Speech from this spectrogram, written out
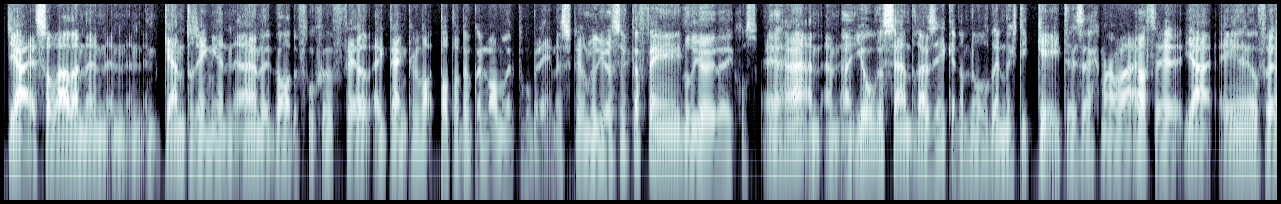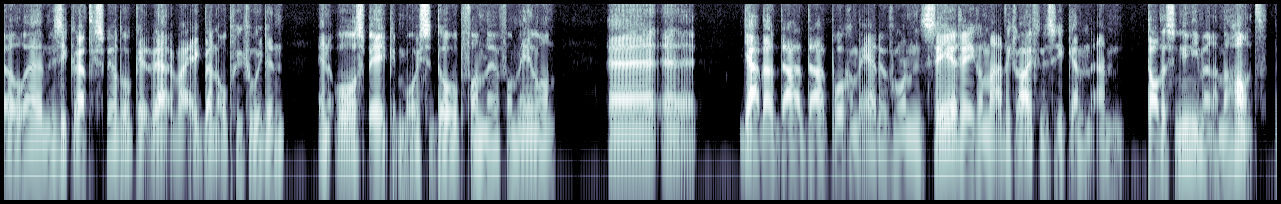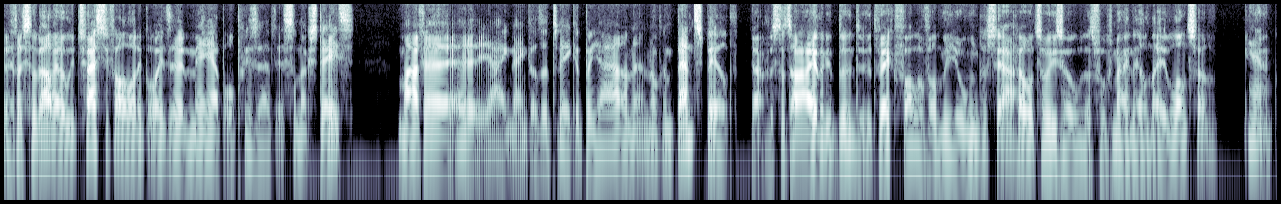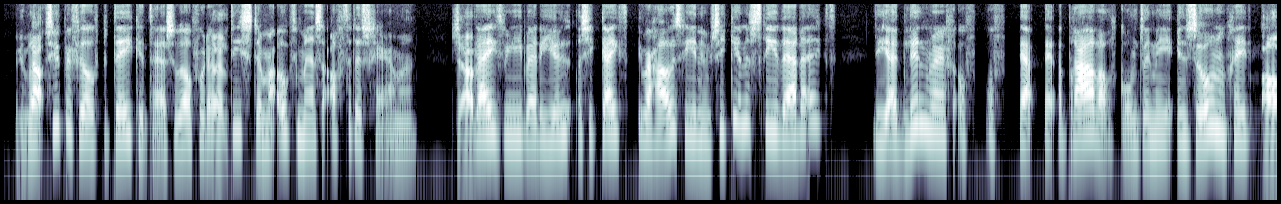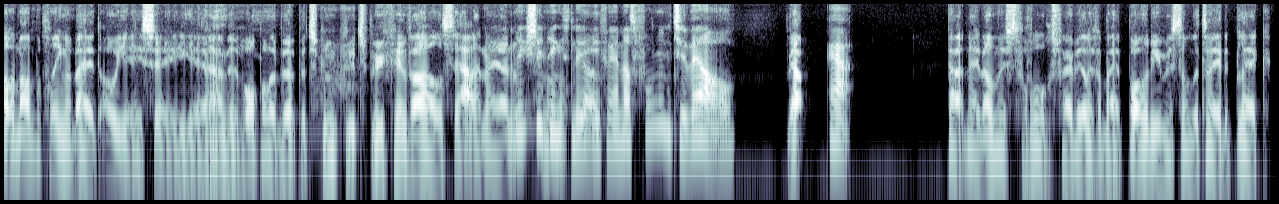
Ja, is er wel een, een, een, een kentering in. Hè? We hadden vroeger veel, ik denk dat dat ook een landelijk probleem is. Veel Milieu. café, Milieuregels. eh, hè, en, en, en yogacentra, zeker in Noord-Limburg, die keten, zeg maar, waar Ja. echt, eh, ja, heel veel eh, muziek werd gespeeld. Ook eh, ja, waar ik ben opgegroeid in, in Oorsbeek, het mooiste dorp van, eh, van Nederland. Eh, eh, ja, daar, daar, daar programmeerden we gewoon zeer regelmatig live muziek. En, en dat is nu niet meer aan de hand. Dus dat is wel, het festival wat ik ooit eh, mee heb opgezet, is er nog steeds. Maar eh, eh, ja, ik denk dat het twee keer per jaar een, nog een band speelt. Ja, dus dat is eigenlijk het, het wegvallen van de jongeren. Ja, dat sowieso. Dat is volgens mij in heel Nederland zo. Ja. Ja. Superveel betekent, hè? zowel voor de Ja. artiesten, maar ook de mensen achter de schermen. Ja, Kijkt wie bij de, jeugd- als je kijkt überhaupt wie in de muziekindustrie werkt, die uit Limburg of, of ja, Brabant komt en die in zo'n omgeving... allemaal begonnen bij het OJC eh, en het Woppelenbup, het Spuug, het Spuug en Vaals. Ja, nou ja, en dat voelt je wel. Ja. Ja, Ja, nee, dan is het vervolgens vrijwilliger bij het podium, is dan de tweede plek.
